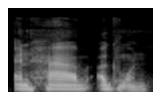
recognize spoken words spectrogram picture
and have a good one.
